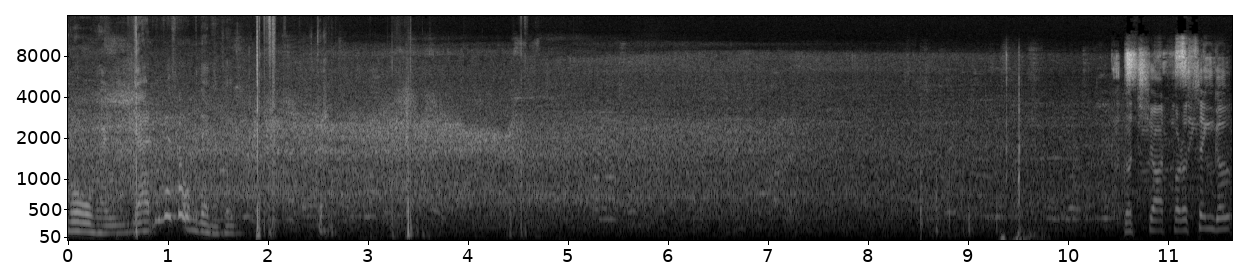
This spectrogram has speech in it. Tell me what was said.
वो भाई यार ये कैसे उड़ देना था Good shot for a single.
